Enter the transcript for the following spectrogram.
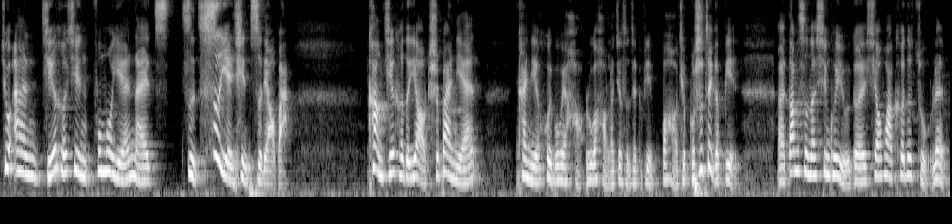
就按结核性腹膜炎来治试验性治疗吧，抗结核的药吃半年，看你会不会好。如果好了就是这个病，不好就不是这个病。呃，当时呢，幸亏有一个消化科的主任，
